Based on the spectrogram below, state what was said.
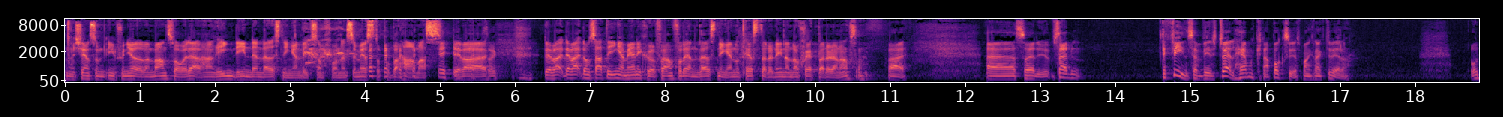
Det känns som ingenjören var ansvarig där. Han ringde in den lösningen liksom från en semester på Bahamas. Det var, det var, det var, de satte inga människor framför den lösningen och testade den innan de skeppade den. Alltså. Nej. Eh, så är det ju. Sen, det finns en virtuell hemknapp också just man kan aktivera. Och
